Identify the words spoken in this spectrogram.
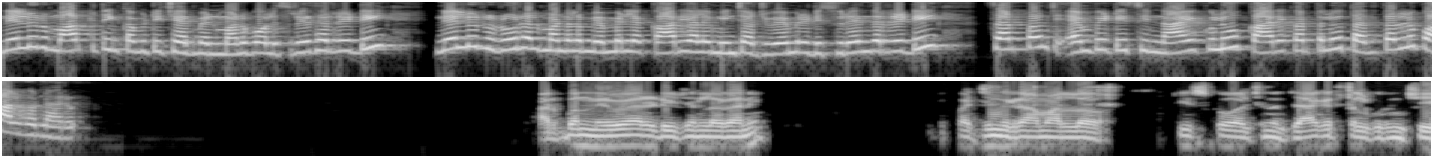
Nellore marketing committee chairman Manubolu Sridhar Reddy Nellore rural మండలం ఎమ్మెల్యే కార్యాలయం ఇన్ఛార్జ్ వేమిరెడ్డి సురేందర్ రెడ్డి సర్పంచ్ ఎంపీటీసీ నాయకులు కార్యకర్తలు తదితరులు పాల్గొన్నారు. అర్బన్ నిర్వహణ డివిజన్లో కానీ పద్దెనిమిది గ్రామాల్లో తీసుకోవాల్సిన జాగ్రత్తల గురించి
